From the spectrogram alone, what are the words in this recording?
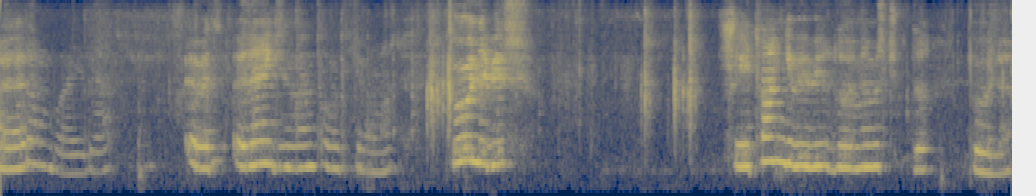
Evet. Açtım böyle. Evet Eren'inkinden tanıtayım ona. Böyle bir şeytan gibi bir dövmemiz çıktı. Böyle.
